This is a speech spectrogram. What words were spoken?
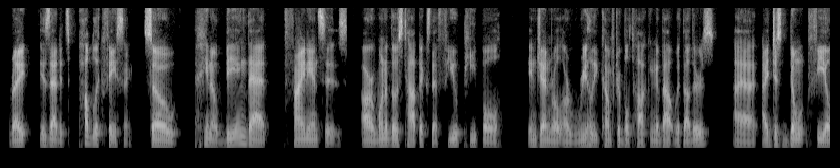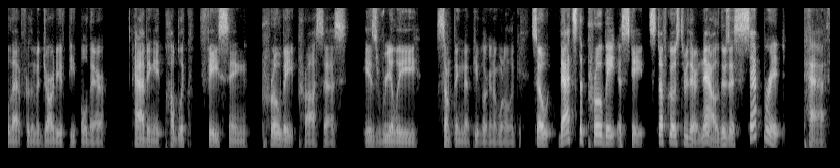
right, is that it's public facing. So, you know, being that finances are one of those topics that few people in general are really comfortable talking about with others. Uh, I just don't feel that for the majority of people there, having a public facing probate process is really something that people are going to want to look at. So that's the probate estate. Stuff goes through there. Now, there's a separate path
